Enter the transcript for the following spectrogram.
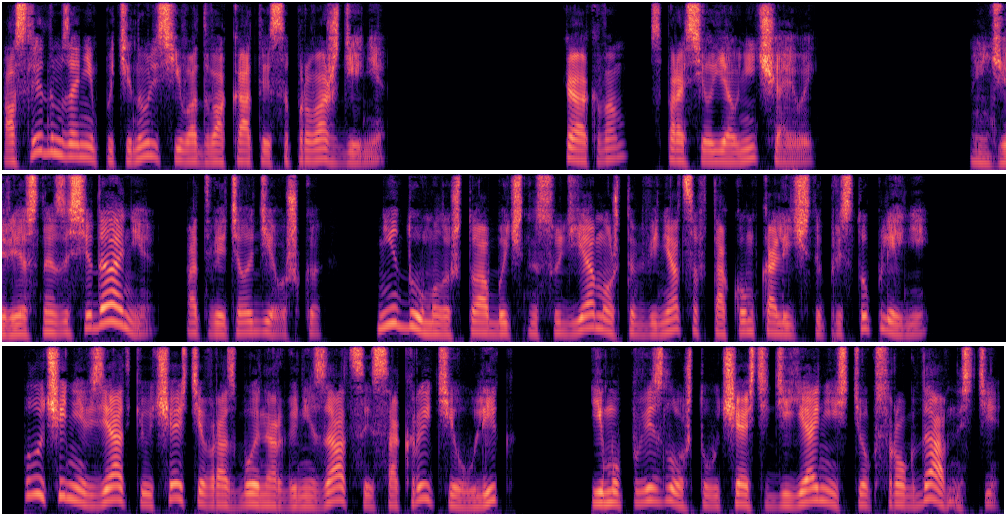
а следом за ним потянулись его адвокаты и сопровождение. «Как вам?» — спросил я у Нечаевой. «Интересное заседание», — ответила девушка. «Не думала, что обычный судья может обвиняться в таком количестве преступлений. Получение взятки, участие в разбойной организации, сокрытие улик. Ему повезло, что у части деяний истек срок давности,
